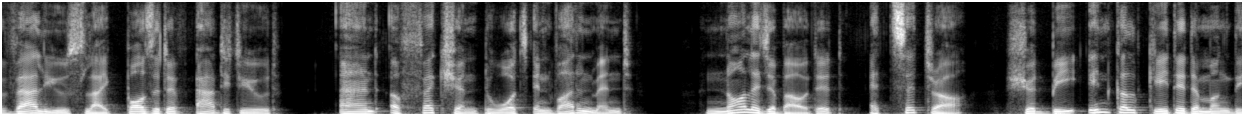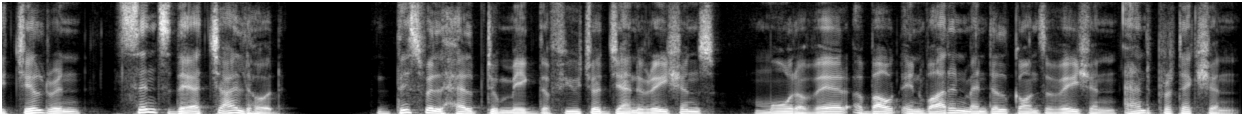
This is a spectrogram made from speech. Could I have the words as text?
values like positive attitude and affection towards environment, knowledge about it, etc. should be inculcated among the children since their childhood. This will help to make the future generations more aware about environmental conservation and protection.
